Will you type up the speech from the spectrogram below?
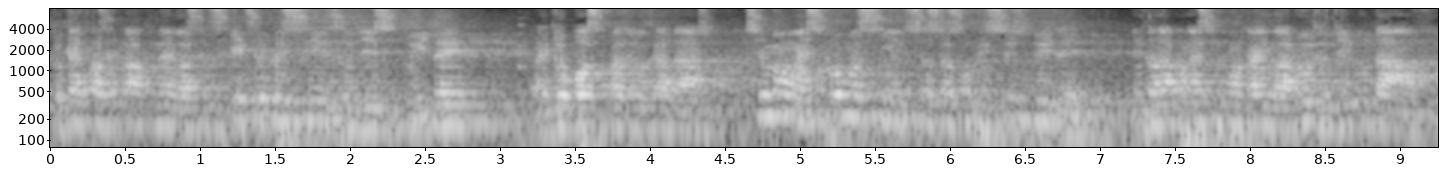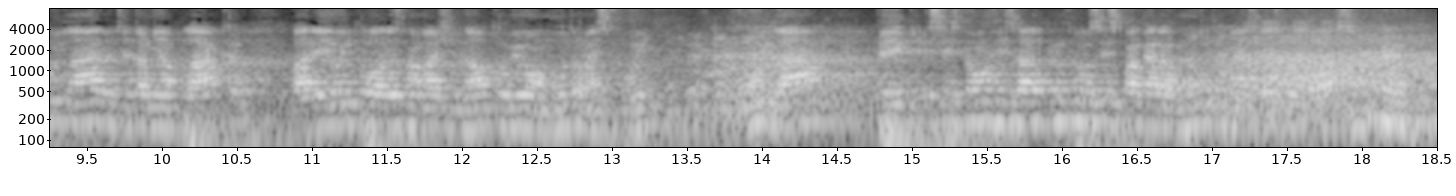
eu quero fazer parte do negócio. Ele disse, o que, que você precisa? Eu disse, do ID para que eu possa fazer o cadastro. Disse, irmão, mas como assim? Eu disse, eu só preciso do ID. Então dá para nós se encontrar em Guarulhos? Eu digo, dá. Fui lá, era o dia da minha placa, parei 8 horas na marginal, tomei uma multa, mas fui. Fui lá, peguei, vocês dão uma risada porque não vocês pagaram a multa, mas eu posso.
